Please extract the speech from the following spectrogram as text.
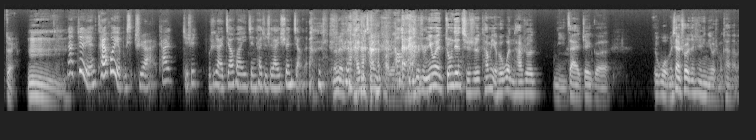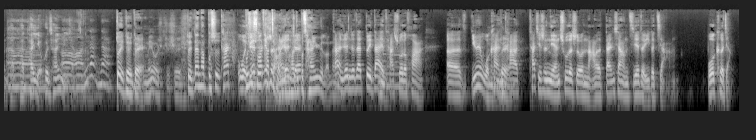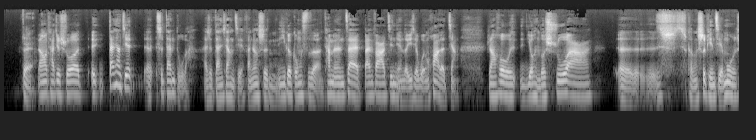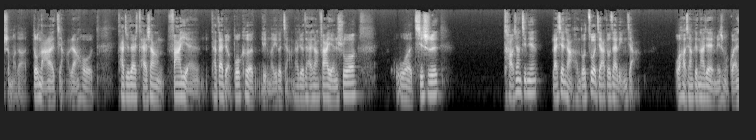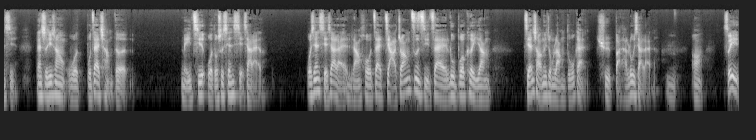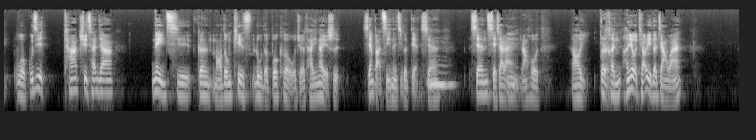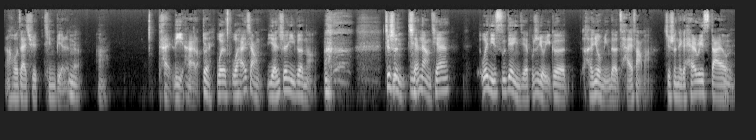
对，嗯，那这连开会也不是啊，他其实不是来交换意见，他只是来宣讲的。没有没，他还是参与讨论的，就是因为中间其实他们也会问他说：“你在这个我们现在说的这件事情，你有什么看法吗？”他他他也会参与一啊下，啊，那那。对对对。没有只是。对，但他不是他我不是说觉得他就是讲很认真完以后他就不，参与了，他很认真在对待他说的话。呃，因为我看嗯他，他其实年初的时候拿了单向街的一个奖，播客奖。对然后他就说，呃，单向街，呃，是单独吧，还是单向街？反正是一个公司的，他们在颁发今年的一些文化的奖，然后有很多书啊，呃，可能视频节目什么的都拿了奖，然后他就在台上发言，他代表播客领了一个奖，他就在台上发言说，我其实好像今天来现场很多作家都在领奖，我好像跟大家也没什么关系。但实际上我不在场的每一期，我都是先写下来的。我先写下来，然后再假装自己在录播客一样，减少那种朗读感，去把它录下来的。嗯啊，所以我估计他去参加那一期跟毛东 Kiss 录的播客，我觉得他应该也是先把自己那几个点先、嗯先写下来，嗯。然后然后对。很很有条理的讲完，然后再去听别人的、嗯。啊，太厉害了。对，我我还想延伸一个呢，就是前两天威尼斯电影节不是有一个很有名的采访嘛，就是那个 Harry Style 嗯。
